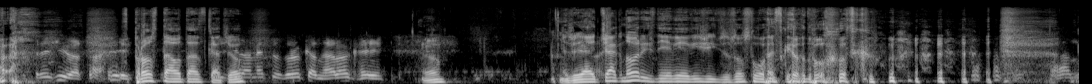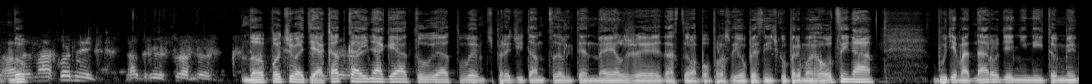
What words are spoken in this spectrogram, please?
prežíva sa. Hej. Prostá otázka, čo? Prežívame to z roka na rok, hej. Jo? Že aj Chuck Norris nevie vyžiť zo slovenského dôchodku. Áno, No. ale má chodník na druhú stranu. No počúvajte, a Katka inak, ja tu, ja tu viem, prečítam celý ten mail, že nás chcela poprosiť o pesničku pre môjho ocina. Bude mať narodeniny, to mi,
